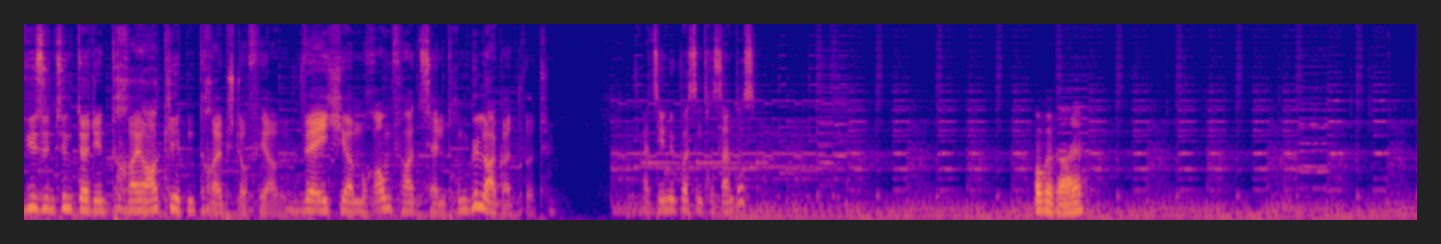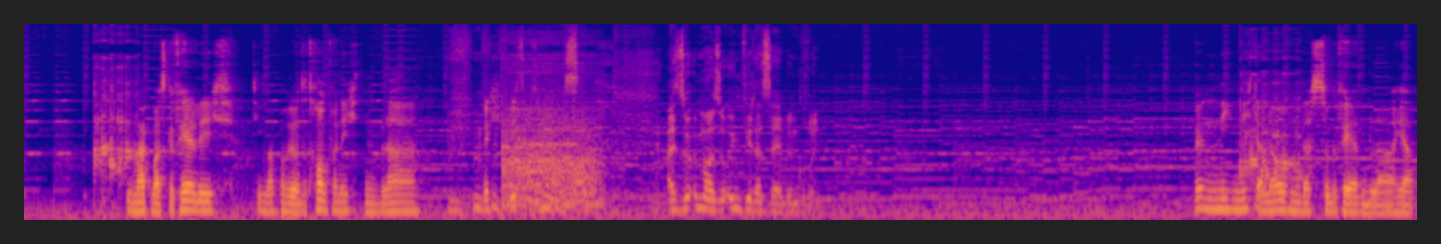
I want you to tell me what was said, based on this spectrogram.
wir sind hinter den drei Raketentreibstoff her, welcher im Raumfahrtzentrum gelagert wird. Erzählen irgendwas Interessantes? Gucke gerade. Team Magma ist gefährlich. Team Magma will unser Traum vernichten, bla. Ich, nichts Besonderes. Also immer so irgendwie dasselbe in Grün. Können ihm nicht erlauben, das zu gefährden, bla. Ja,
